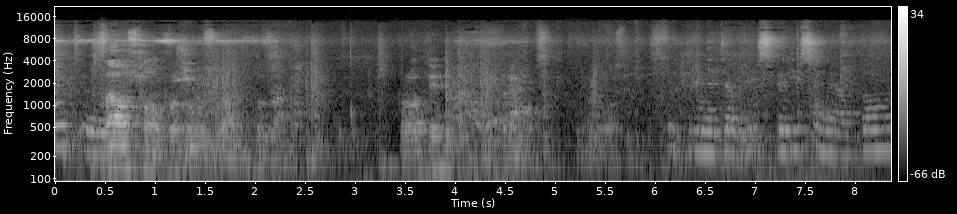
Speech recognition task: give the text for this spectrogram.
Суть, е, За основу прошу голосувати. Хто за? Проти? Утримався. Суть прийняття рішення в тому,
